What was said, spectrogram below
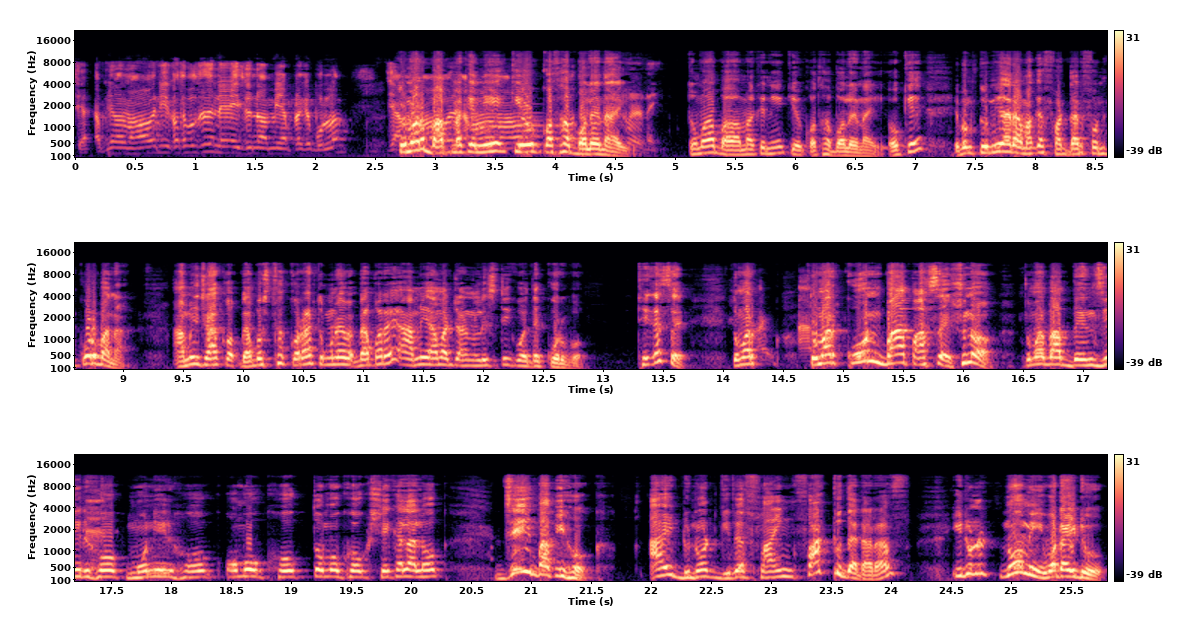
কখন আপনি আমার নিয়ে কথা বলতেছেন এই জন্য আমি আপনাকে বললাম তোমার বাপ মাকে নিয়ে কেউ কথা বলে নাই। তোমার বাবা মাকে নিয়ে কেউ কথা বলে নাই ওকে? এবং তুমি আর আমাকে ফার্দার ফোন করবা না। আমি যা ব্যবস্থা করার তোমার ব্যাপারে আমি আমার জার্নালিস্টিক ওয়েতে করব। ঠিক আছে? তোমার তোমার কোন বাপ আছে? শুনো তোমার বাপ বেনজির হোক মনির হোক অমুক হোক তমুক হোক শেখালাল হোক যেই বাপই হোক I do not give a flying fuck to that আরফ you do not know me what I do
